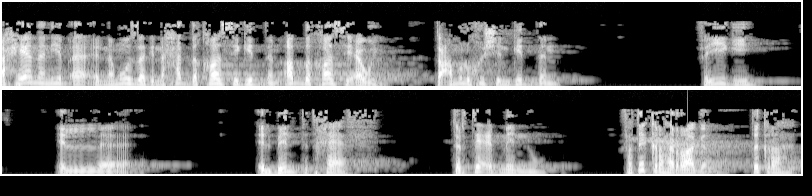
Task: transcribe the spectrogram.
أحيانا يبقى النموذج إن حد قاسي جدا أب قاسي قوي تعامله خشن جدا. فيجي البنت تخاف ترتعب منه. فتكره الراجل تكره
